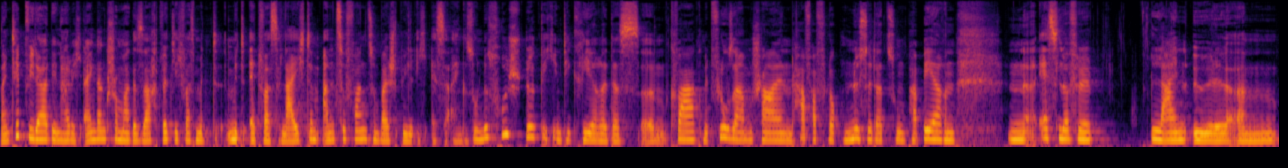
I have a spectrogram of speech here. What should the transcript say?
mein Tipp wieder, den habe ich eingangs schon mal gesagt, wirklich was mit, mit etwas Leichtem anzufangen. Zum Beispiel, ich esse ein gesundes Frühstück, ich integriere das ähm, Quark mit Flohsamenschalen und Haferflocken, Nüsse dazu, ein paar Beeren, ein Esslöffel Leinöl ähm,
